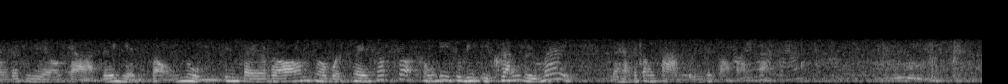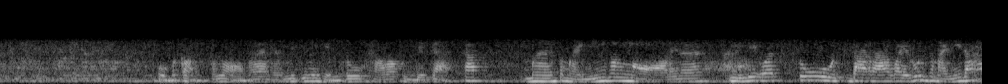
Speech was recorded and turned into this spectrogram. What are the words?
นๆก็จะมีโอกาสได้เห็นสองหนุ่มขึ้นไปร้องโชว์บทเพลงเพราะๆของ D2B อีกครั้งหรือไม่นะฮะก็ต้องตามลุ้นกันต่อไปครับผมเมื่อก่อนเขาหล่อมากนะเมื่อกี้เราเห็นรูปเขาว่าคุณเบกอะครับ มาสมัยนี้ก็หล่อเลยนะคือเรียกว่าสู้ดาราวัยรุ่นสมัยนี้ได้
